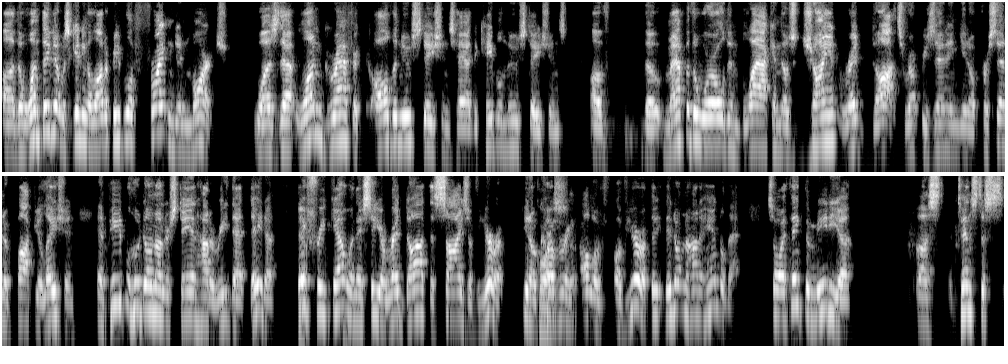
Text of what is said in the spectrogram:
Uh, the one thing that was getting a lot of people frightened in March was that one graphic all the news stations had, the cable news stations, of the map of the world in black and those giant red dots representing you know percent of population. And people who don't understand how to read that data, they Yep. freak out when they see a red dot the size of Europe you know, covering all of, of Europe. They, they don't know how to handle that. So I think the media uh, tends to s-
